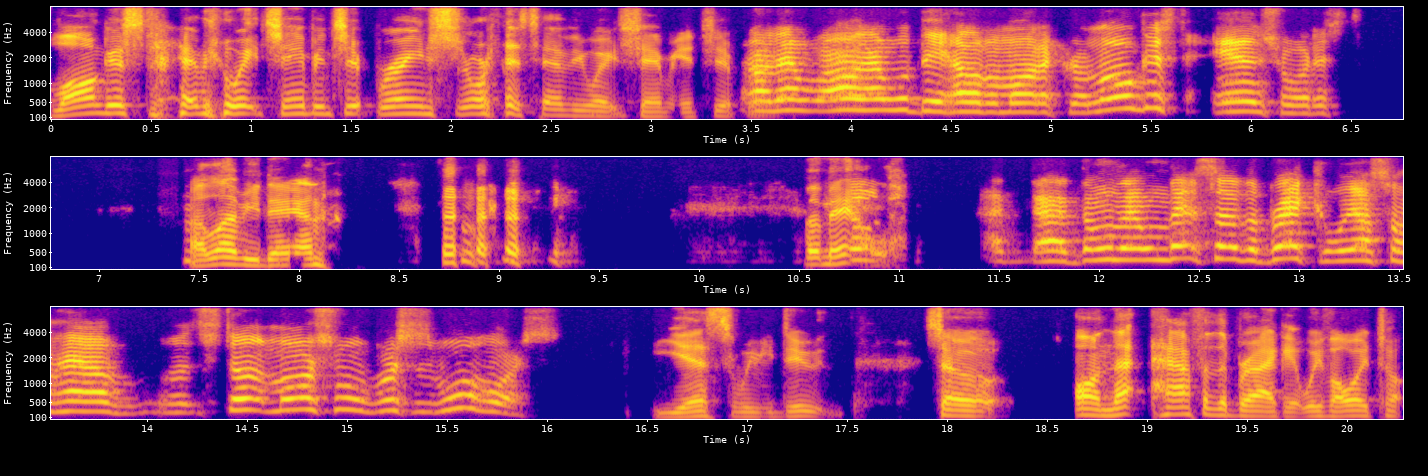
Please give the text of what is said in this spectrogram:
Longest heavyweight championship reign, shortest heavyweight championship. Oh, that oh, that would be a hell of a moniker. Longest and shortest. I love you, Dan. but man, so, I, on, on that side of the bracket, we also have uh, Stunt Marshall versus Warhorse. Yes, we do. So on that half of the bracket, we've always ta-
